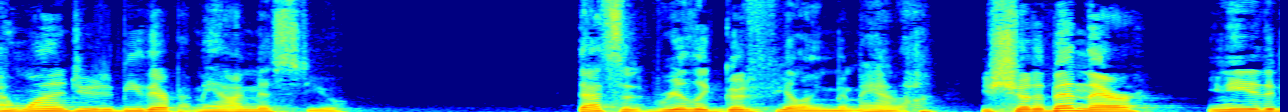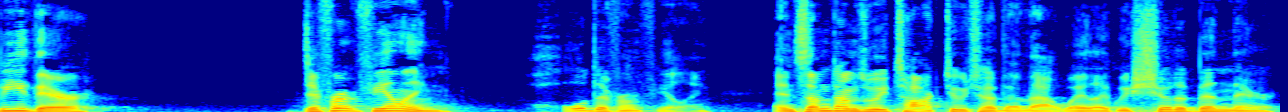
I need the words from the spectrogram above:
I wanted you to be there, but man, I missed you. That's a really good feeling. But man, you should have been there. You needed to be there. Different feeling, whole different feeling. And sometimes we talk to each other that way, like we should have been there.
